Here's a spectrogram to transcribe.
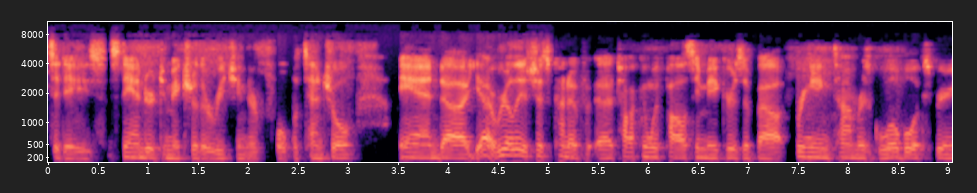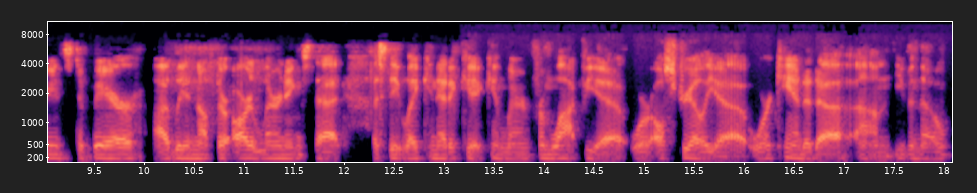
today's standard to make sure they're reaching their full potential? And uh, yeah, really, it's just kind of uh, talking with policymakers about bringing Tomra's global experience to bear. Oddly enough, there are learnings that a state like Connecticut can learn from Latvia or Australia or Canada, um, even though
